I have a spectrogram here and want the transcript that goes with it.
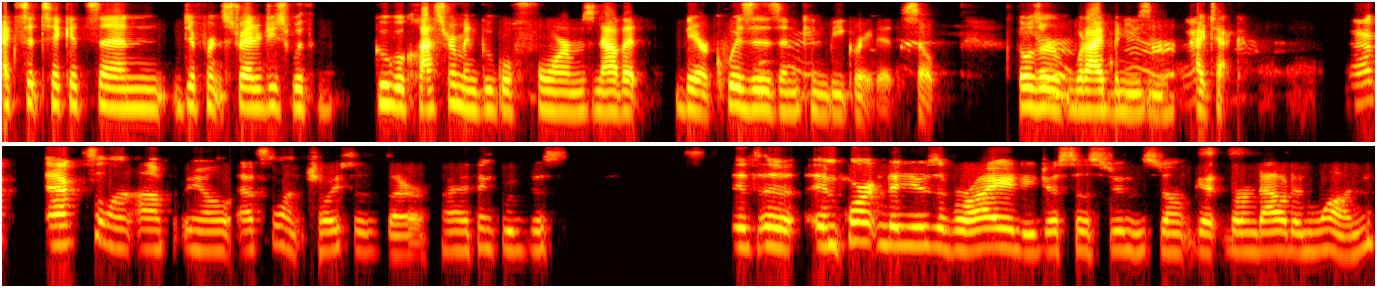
exit tickets and different strategies with Google Classroom and Google Forms now that they're quizzes and can be graded. So those are what I've been using high tech. Excellent, you know, excellent choices there. I think we've just, it's uh, important to use a variety just so students don't get burned out in one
